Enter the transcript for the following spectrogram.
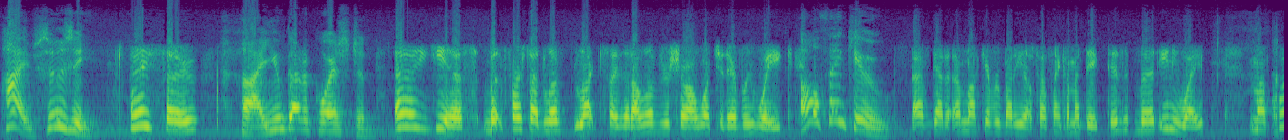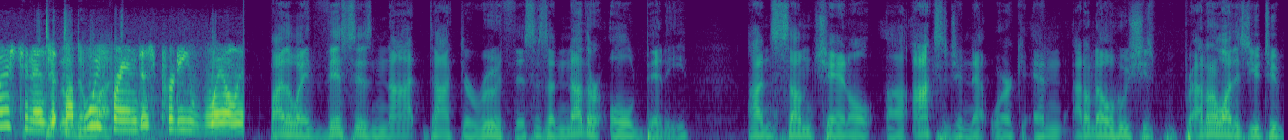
Hi, Susie. Hey, Sue. Hi, you've got a question. Uh, yes, but first I'd love like to say that I love your show. I watch it every week. Oh, thank you. I've got. I'm like everybody else. I think I'm addicted. But anyway, my question is that my Addicted to what? boyfriend is pretty well. In- By the way, this is not Dr. Ruth. This is another old biddy on some channel, uh, Oxygen Network, and I don't know who she's. I don't know why this YouTube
